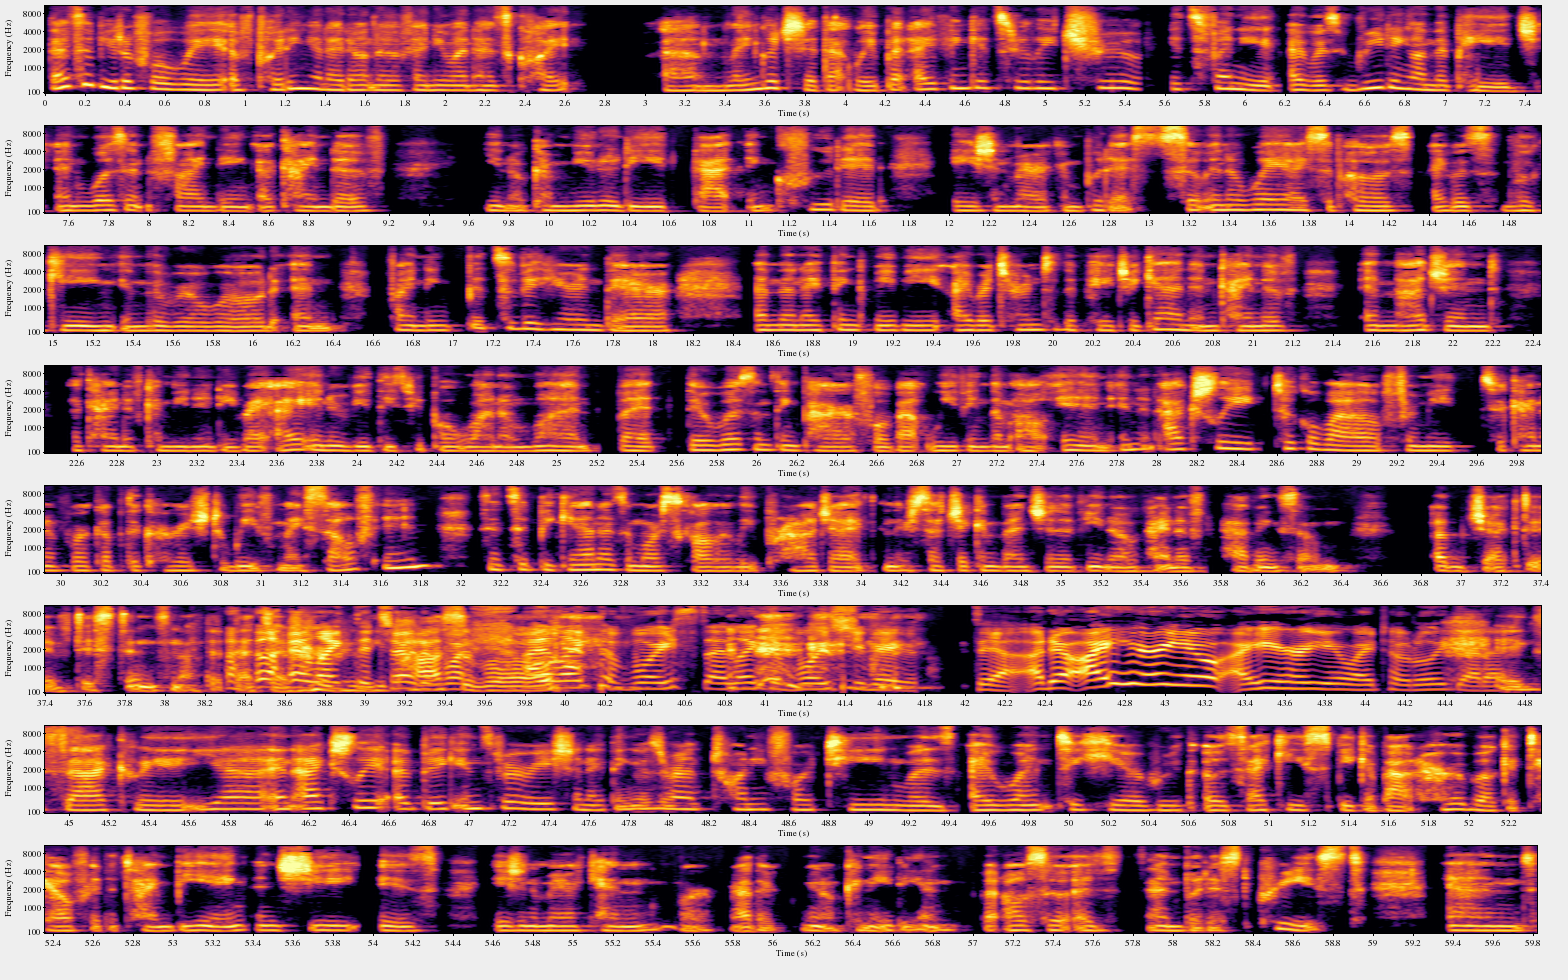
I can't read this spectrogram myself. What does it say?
That's a beautiful way of putting it. I don't know if anyone has quite um, languaged it that way, but I think it's really true. It's funny. I was reading on the page and wasn't finding a kind of you know, community that included Asian American Buddhists. So in a way, I suppose I was looking in the real world and finding bits of it here and there. And then I think maybe I returned to the page again and kind of imagined a kind of community, right? I interviewed these people one on one, but there was something powerful about weaving them all in. And it actually took a while for me to kind of work up the courage to weave myself in since it began as a more scholarly project. And there's such a convention of, you know, kind of having some objective distance. Not that that's ever I like really the possible. I like the voice. I like the voice you made. Yeah, I know. I hear you. I hear you. I totally get it. Exactly. Yeah. And actually, a big inspiration, I think it was around 2014, was I went to hear Ruth Ozeki speak about her book, A Tale for the Time Being. And she is Asian American, or rather, you know, Canadian, but also a Zen Buddhist priest. And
